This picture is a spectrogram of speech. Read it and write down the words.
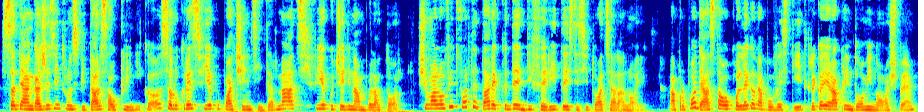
să te angajezi într-un spital sau clinică, să lucrezi fie cu pacienți internați, fie cu cei din ambulator. Și m-a lovit foarte tare cât de diferită este situația la noi. Apropo de asta, o colegă mi-a povestit, cred că era prin 2019,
